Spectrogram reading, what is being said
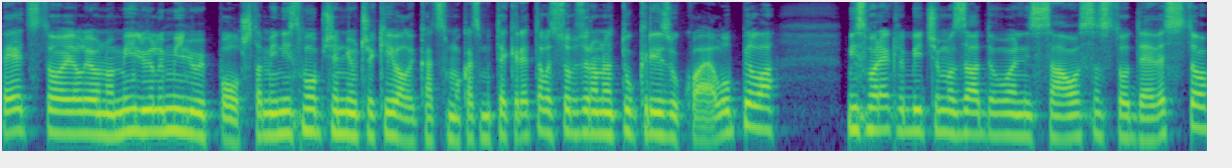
500 ili ono milju ili milju i pol, što mi nismo uopće ni očekivali kad smo, kad smo te kretali s obzirom na tu krizu koja je lupila. Mi smo rekli bit ćemo zadovoljni sa 800, 900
